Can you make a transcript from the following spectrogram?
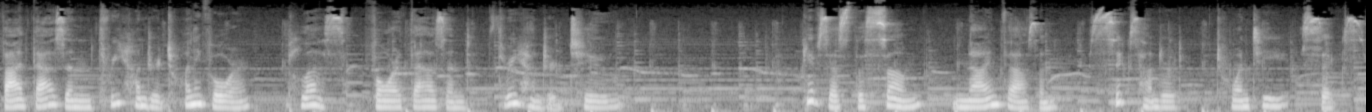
5,324 plus 4,302 gives us the sum 9,626.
